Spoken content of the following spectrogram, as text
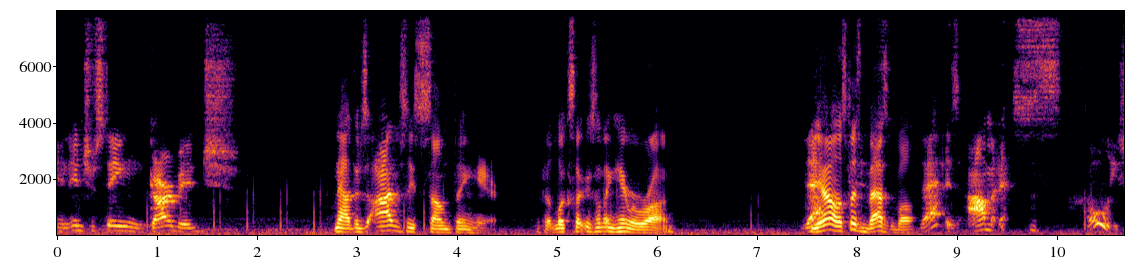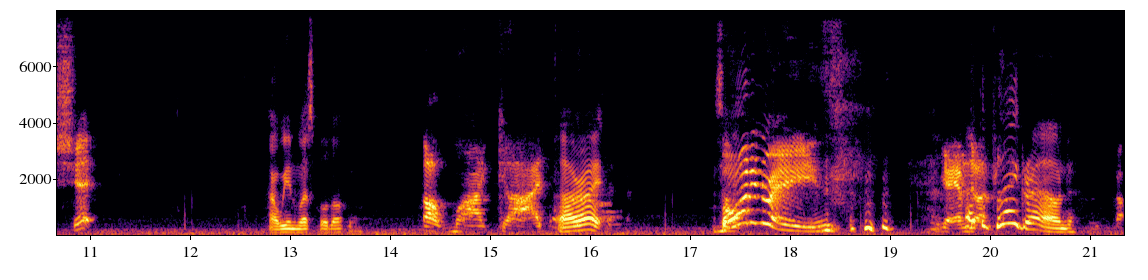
an interesting garbage. now, there's obviously something here. If it looks like there's something here, we're wrong. That yeah, let's play some basketball. That is ominous. Holy shit. Are we in West Philadelphia? Oh my god. All right. Born and raised. Okay, I'm At the playground. Uh,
